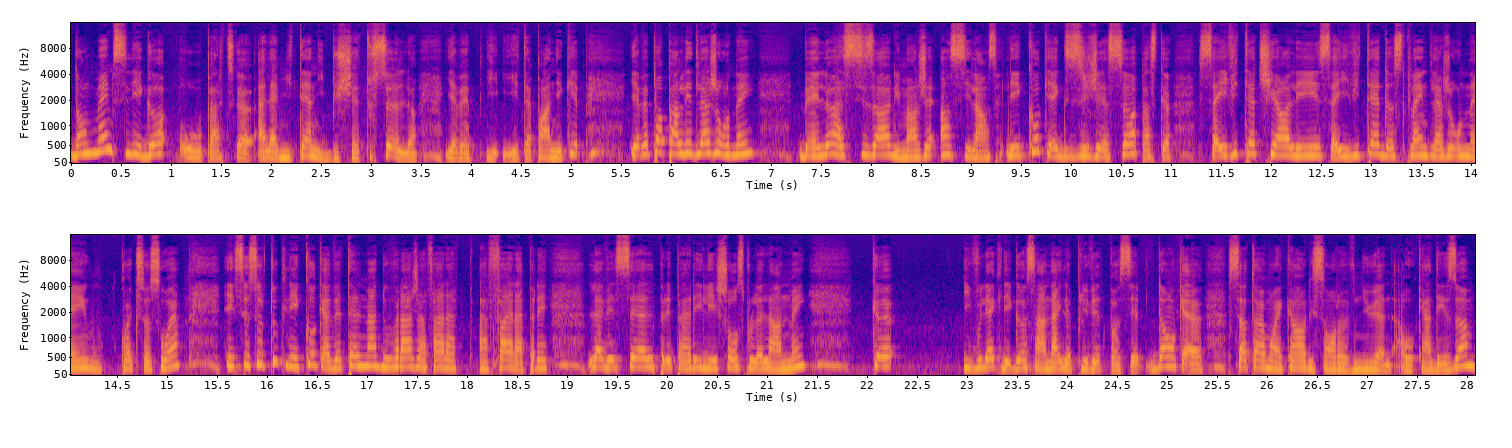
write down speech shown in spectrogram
Donc, même si les gars, au, parce qu'à la mitaine, ils bûchaient tout seuls, ils n'étaient pas en équipe, ils n'avaient pas parlé de la journée, ben là, à 6 heures, ils mangeaient en silence. Les cooks exigeaient ça parce que ça évitait de chialer, ça évitait de se plaindre de la journée ou quoi que ce soit. Et c'est surtout que les cooks avaient tellement d'ouvrages à faire, à faire après la vaisselle, préparer les choses pour le lendemain, que ils voulaient que les gars s'en aillent le plus vite possible. Donc, euh, 7 heures moins quart, ils sont revenus au camp des hommes.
